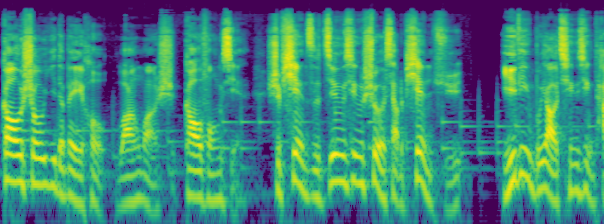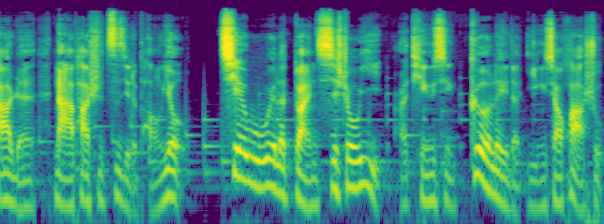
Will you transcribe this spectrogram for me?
高收益的背后往往是高风险，是骗子精心设下的骗局。一定不要轻信他人，哪怕是自己的朋友。切勿为了短期收益而听信各类的营销话术。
